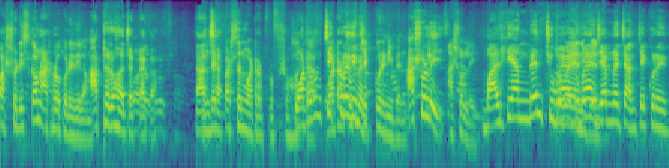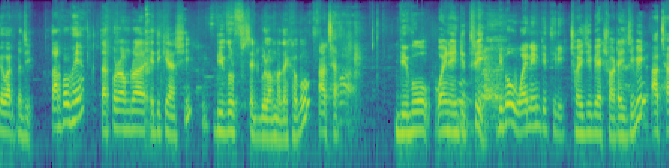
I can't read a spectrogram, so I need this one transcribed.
পাঁচশো ডিসকাউন্ট আঠারো করে দিলাম। আঠেরো হাজার টাকা। আচ্ছা। ওয়াটারপ্রুফ সহ। করে দিবেন? চেক করে নিবেন। আসলেই। আসলেই। বালতি আনবেন। যেমনে চান চেক করে নিতে পারবেন। জি। তারপর ভাইয়া? তারপর আমরা এদিকে আসি। ভিভোর সেটগুলো আমরা দেখাবো। আচ্ছা। Vivo Y ninety three Vivo Y ninety three ছয় জিবি একশো আঠাশ জিবি আচ্ছা।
